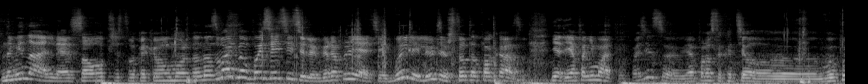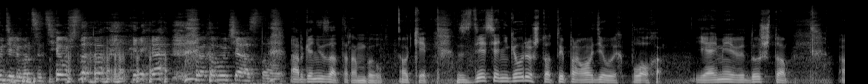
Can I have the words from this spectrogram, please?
номинальное сообщество, как его можно назвать, но посетителю мероприятий были, люди что-то показывают. Нет, я понимаю твою позицию, я просто хотел э, выпуделиваться тем, что я в этом участвовал. Организатором был. Окей. Здесь я не говорю, что ты проводил их плохо. Я имею в виду, что э,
